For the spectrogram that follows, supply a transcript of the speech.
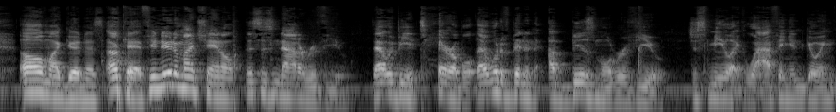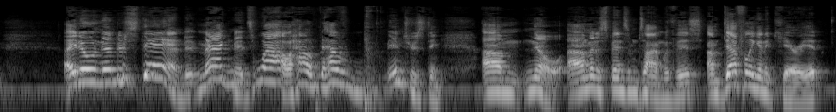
oh my goodness. Okay, if you're new to my channel, this is not a review. That would be a terrible. That would have been an abysmal review. Just me like laughing and going, I don't understand. Magnets, wow, how, how interesting. Um, no, I'm going to spend some time with this. I'm definitely going to carry it.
